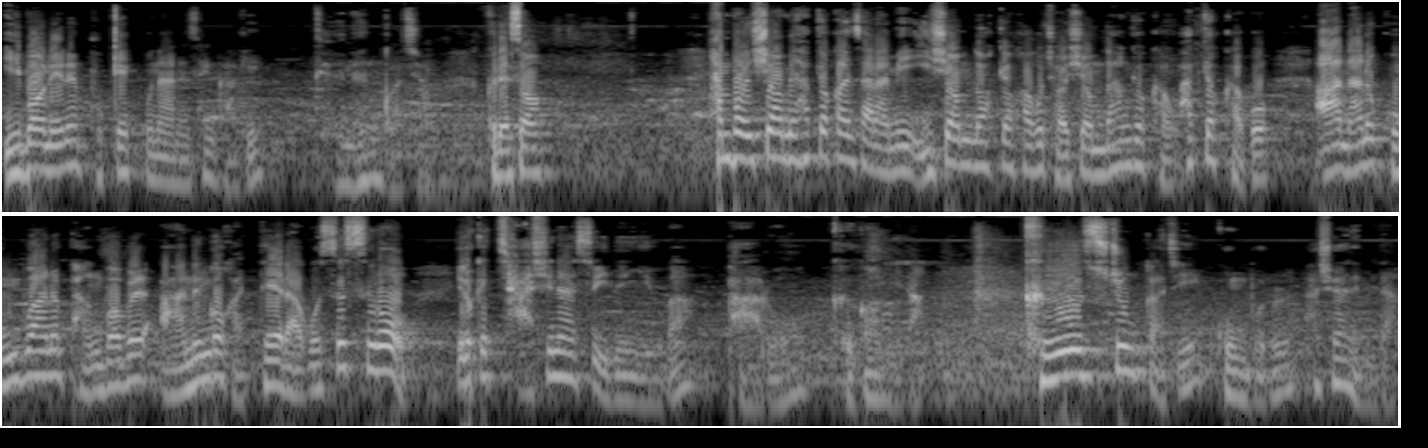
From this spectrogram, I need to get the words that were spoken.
이번에는 붙겠구나 하는 생각이 드는 거죠. 그래서 한번 시험에 합격한 사람이 이 시험도 합격하고 저 시험도 합격하고 합격하고 아 나는 공부하는 방법을 아는 것 같아라고 스스로 이렇게 자신할 수 있는 이유가 바로 그겁니다. 그 수준까지 공부를 하셔야 됩니다.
